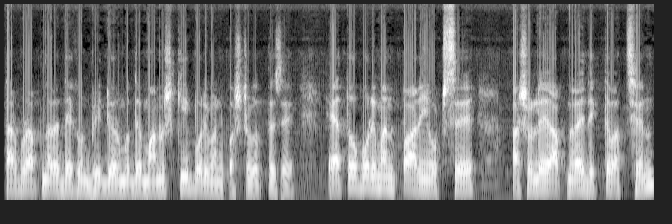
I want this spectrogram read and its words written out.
তারপর আপনারা দেখুন ভিডিওর মধ্যে মানুষ কি পরিমাণ কষ্ট করতেছে। এত পরিমাণ পানি উঠছে, আসলে আপনারাই দেখতে পাচ্ছেন,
